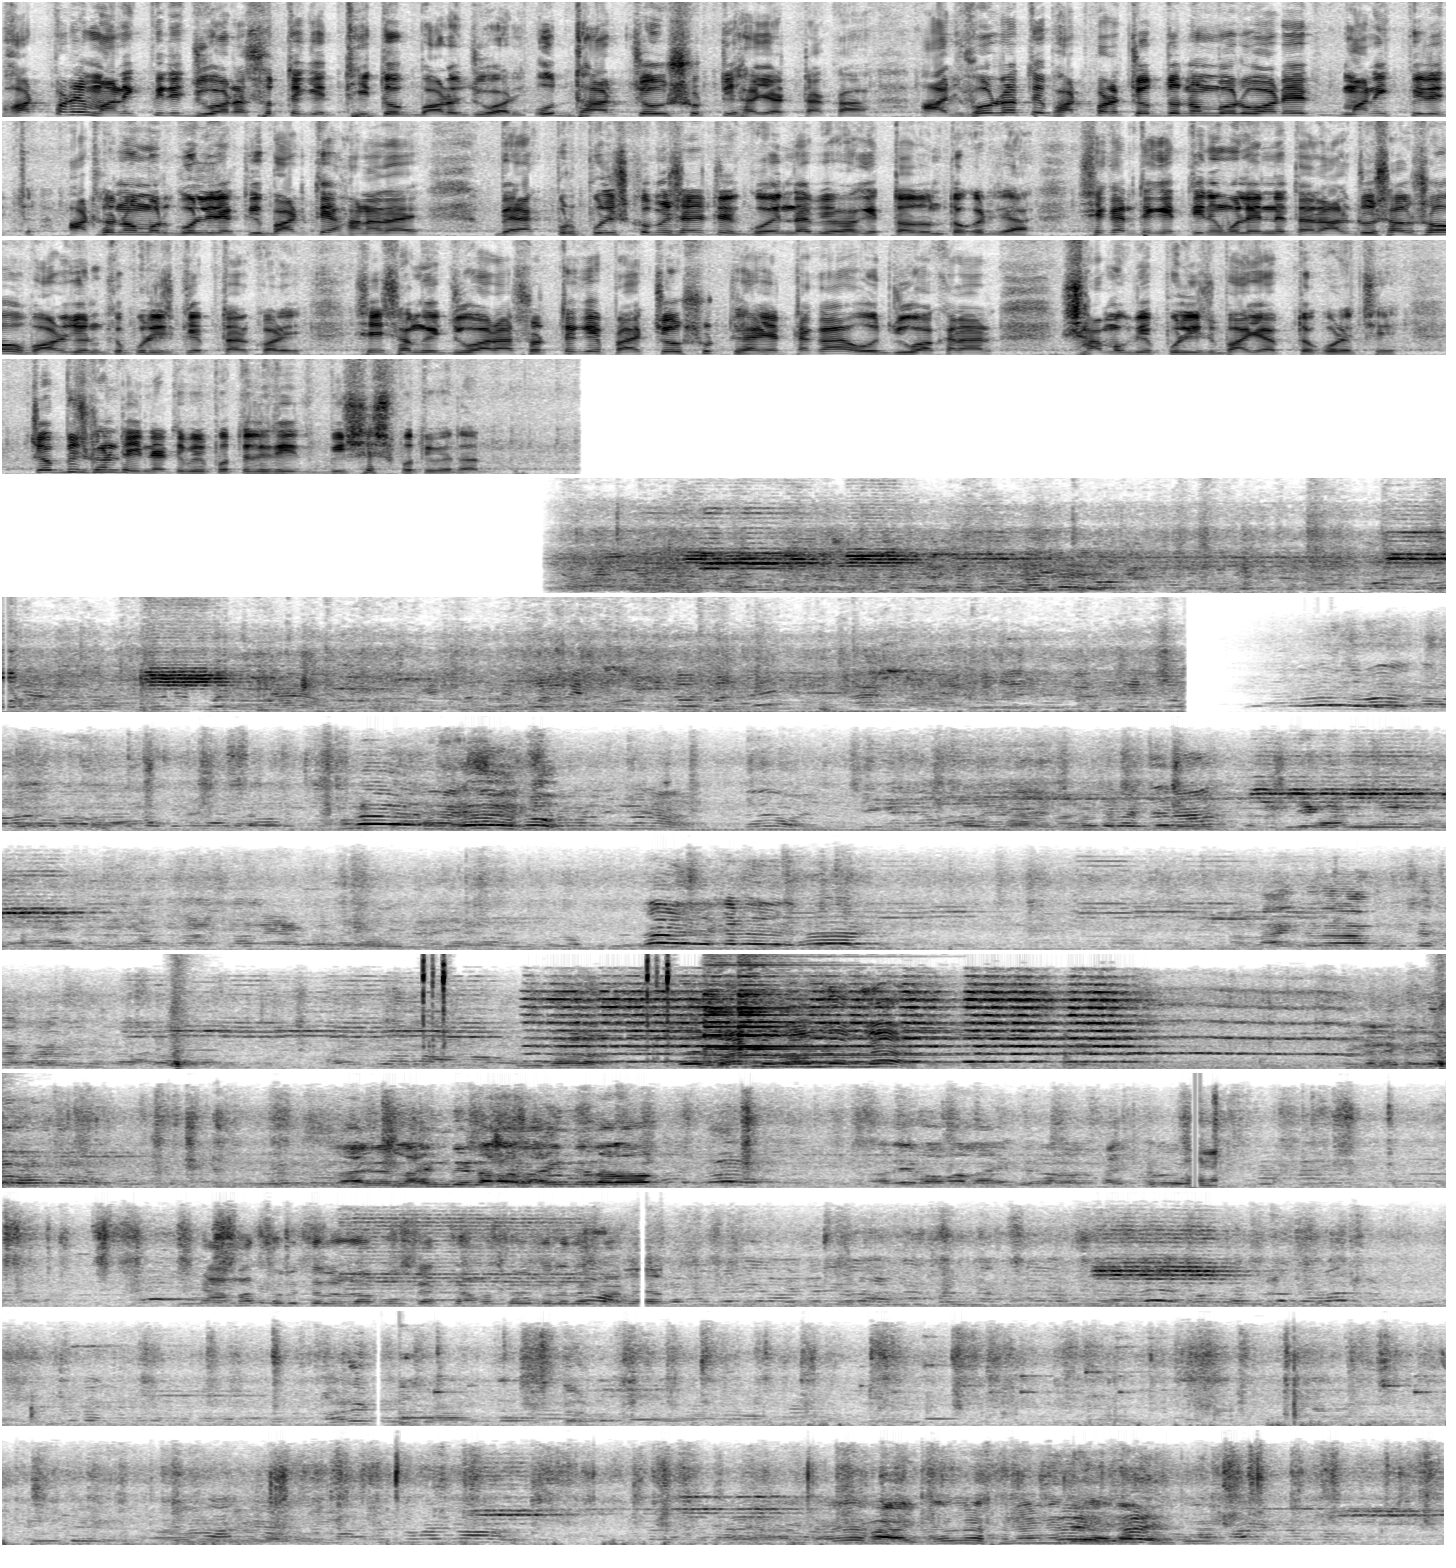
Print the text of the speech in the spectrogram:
ভাটপাড়ে মানিকপিড়ি জুয়ার আসর থেকে ধৃত বারো জুয়ারি। উদ্ধার চৌষট্টি হাজার টাকা। আজ ভোররাতে ভাটপাড়া চোদ্দ নম্বর ওয়ার্ডের মানিকপিড়ের আঠেরো নম্বর গলির একটি বাড়িতে হানা দেয় ব্যারাকপুর পুলিশ কমিশনারেটের গোয়েন্দা বিভাগের তদন্তকারীরা। সেখান থেকে তৃণমূলের নেতা লালটু সাউ সহ বারো জনকে পুলিশ গ্রেপ্তার করে। সেই সঙ্গে জুয়ার আসর থেকে প্রায় চৌষট্টি হাজার টাকা ও জুয়া খেলার সামগ্রী পুলিশ বাজেয়াপ্ত করেছে। চব্বিশ ঘণ্টা ইন্ডিয়া টিভির প্রতিনিধির বিশেষ প্রতিবেদন। লাইনে দিয়ে দাঁড়া লাইন দিয়ে দাঁড়া আরে বাবা লাইন দিয়ে দাঁড়া সাইড করো আমার ছবি তুলে দাও, মুখ দেখছে, আমার ছবি তুলে দেখো আমি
